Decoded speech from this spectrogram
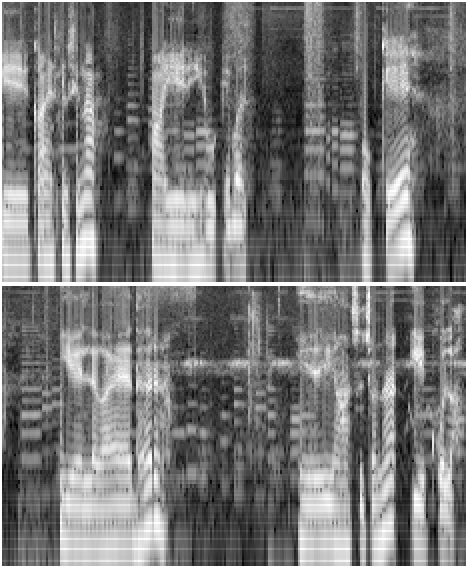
ये कहाँ इसमें सी ना? हाँ ये रही वो केबल ओके ये लगाया इधर। ये यहाँ से जो ना ये खोला।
